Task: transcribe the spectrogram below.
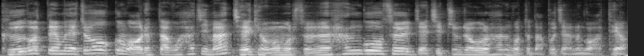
그것 때문에 조금 어렵다고 하지만 제 경험으로서는 한 곳을 이제 집중적으로 하는 것도 나쁘지 않은 것 같아요.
